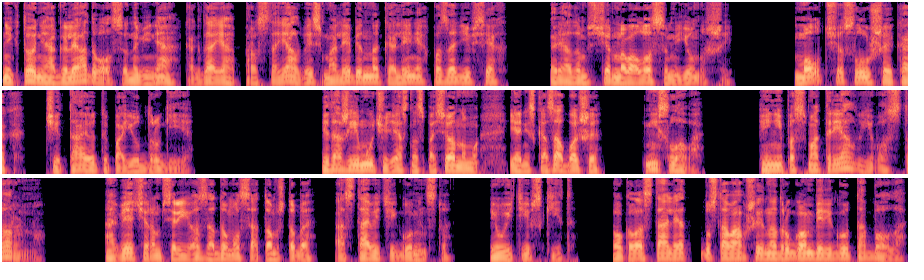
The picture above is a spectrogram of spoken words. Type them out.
никто не оглядывался на меня, когда я простоял весь молебен на коленях позади всех, рядом с черноволосым юношей, молча слушая, как читают и поют другие. И даже ему, чудесно спасенному, я не сказал больше ни слова и не посмотрел в его сторону. А вечером всерьез задумался о том, чтобы оставить игуменство и уйти в скит, около ста лет пустовавший на другом берегу Табола.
